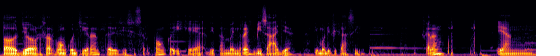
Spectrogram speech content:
tol Jor Serpong Kunciran dari sisi Serpong ke IKEA ditambahin rem bisa aja dimodifikasi. Sekarang yang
